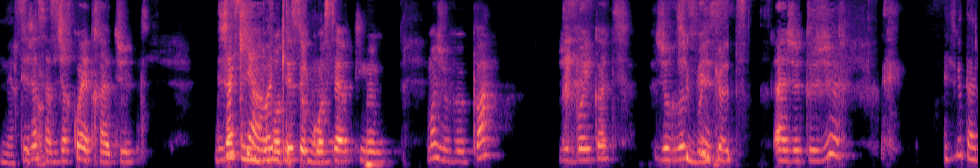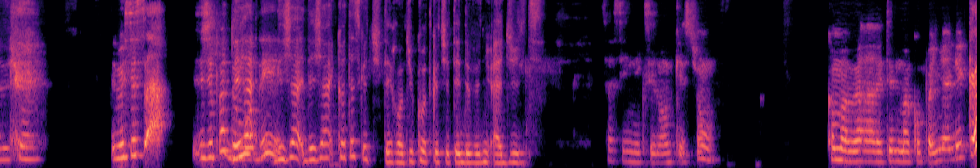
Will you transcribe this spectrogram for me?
Merci. Déjà, ça veut dire quoi être adulte? Déjà, qui a inventé ce concept? Même Moi, je veux pas. Je boycotte. Je refuse. Tu boycottes. Ah, je te jure. Est-ce que tu as le choix? Mais c'est ça. J'ai pas demandé. Déjà, déjà, déjà quand est-ce que tu t'es rendu compte que tu étais devenu adulte? Ça, c'est une excellente question. Quand ma mère a arrêté de m'accompagner à l'école.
